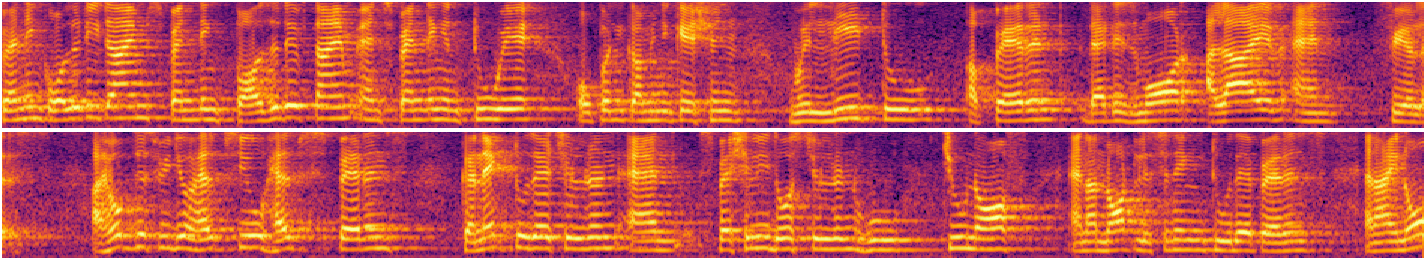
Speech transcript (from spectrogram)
spending quality time spending positive time and spending in two-way open communication will lead to a parent that is more alive and fearless. I hope this video helps you, helps parents connect to their children and especially those children who tune off and are not listening to their parents. And i know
